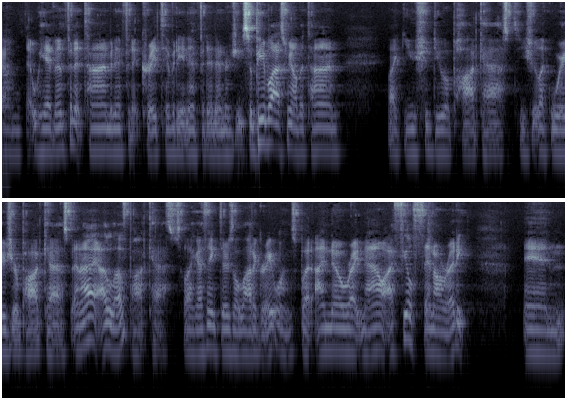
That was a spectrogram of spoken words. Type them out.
Um. That we have infinite time and infinite creativity and infinite energy. So people ask me all the time, like you should do a podcast. You should like where's your podcast? And I, I love podcasts. Like I think there's a lot of great ones, but I know right now I feel thin already. And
